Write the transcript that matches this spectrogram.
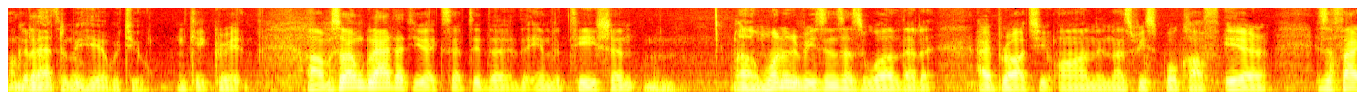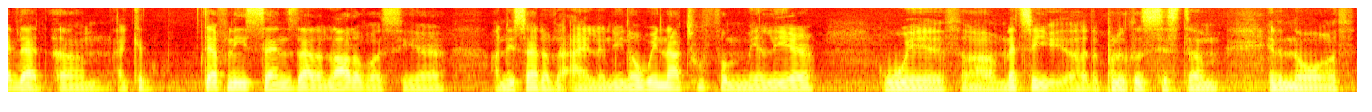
I'm Good glad afternoon. to be here with you. Okay, great. Um, so I'm glad that you accepted the, the invitation. Mm-hmm. Um, one of the reasons as well that I- I brought you on, and as we spoke off air, is the fact that um, I could definitely sense that a lot of us here on this side of the island, you know, we're not too familiar with, um, let's say, uh, the political system in the north.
